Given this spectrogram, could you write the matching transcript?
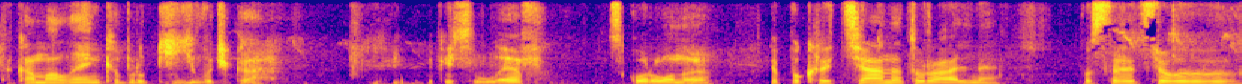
Така маленька бруківочка. Якийсь лев з короною. Покриття натуральне. Посеред цього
